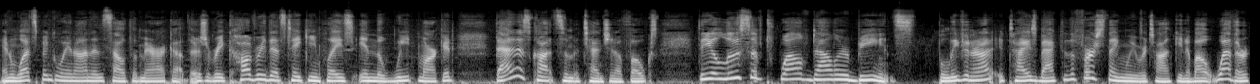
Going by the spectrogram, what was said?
and what's been going on in South America. There's a recovery that's taking place in the wheat market. That has caught some attention of folks. The elusive $12 beans. Believe it or not, it ties back to the first thing we were talking about, weather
